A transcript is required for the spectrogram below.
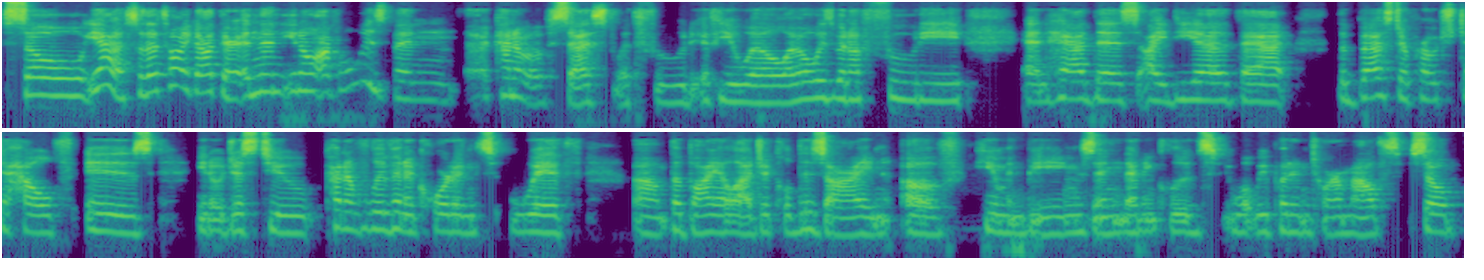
So, yeah, so that's how I got there. And then, you know, I've always been uh, kind of obsessed with food, if you will. I've always been a foodie and had this idea that the best approach to health is you know just to kind of live in accordance with um, the biological design of human beings and that includes what we put into our mouths. So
